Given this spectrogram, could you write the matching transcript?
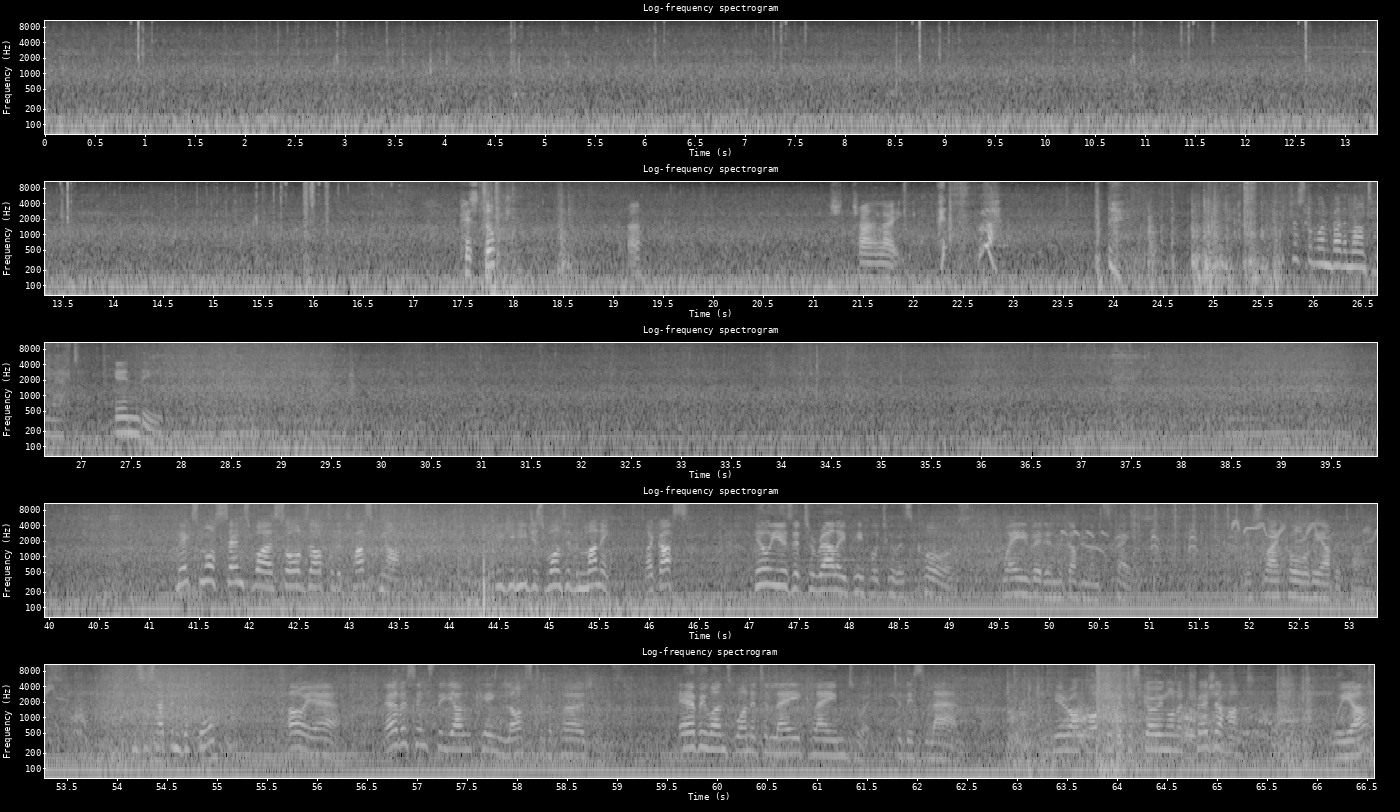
Pistol? Huh? trying to like Just the one by the mountain left. Indeed. Makes more sense why Asav's after the Tusk now. Figured he just wanted the money, like us. He'll use it to rally people to his cause, wave it in the government's face. Just like all the other times. This has happened before? Oh yeah. Ever since the young king lost to the Persians, everyone's wanted to lay claim to it, to this land. Here I thought we were just going on a treasure hunt. We are?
